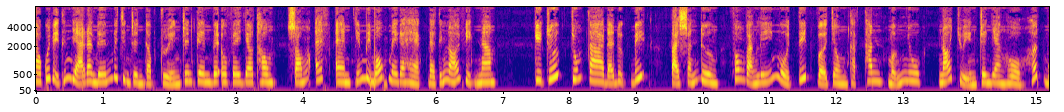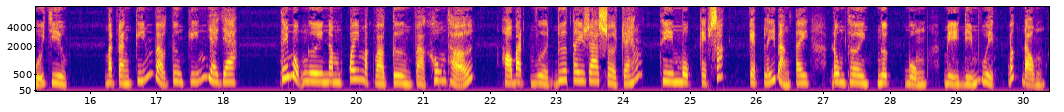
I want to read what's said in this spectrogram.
chào quý vị thính giả đang đến với chương trình đọc truyện trên kênh VOV Giao thông, sóng FM 91 MHz Đài Tiếng nói Việt Nam. Kỳ trước chúng ta đã được biết tại sảnh đường, Phong Vạn Lý ngồi tiếp vợ chồng Thạch Thanh, Mẫn Nhu nói chuyện trên giang hồ hết buổi chiều. Bạch Vạn Kiếm vào tương kiến Gia Gia, thấy một người nằm quay mặt vào tường và không thở. Họ Bạch vừa đưa tay ra sờ trán thì một kẹp sắt kẹp lấy bàn tay, đồng thời ngực, bụng bị điểm quyệt bất động.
